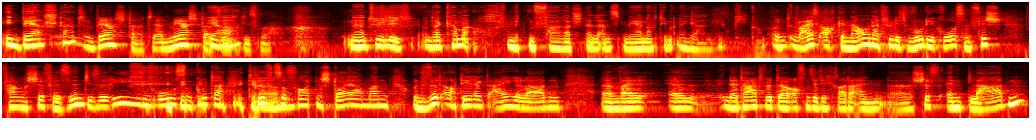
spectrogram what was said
In Bärstadt? In Bärstadt, in Meerstadt ja. sind die diesmal. Natürlich. Und da kann man auch mit dem Fahrrad schnell ans Meer, nachdem man, ja, nee, okay, komm. Und weiß auch genau natürlich, wo die großen Fischfangschiffe sind. Diese riesengroßen Kutter trifft genau. sofort einen Steuermann und wird auch direkt eingeladen, äh, weil er, in der Tat wird da offensichtlich gerade ein äh, Schiff entladen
